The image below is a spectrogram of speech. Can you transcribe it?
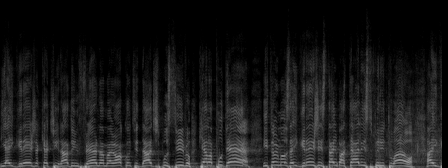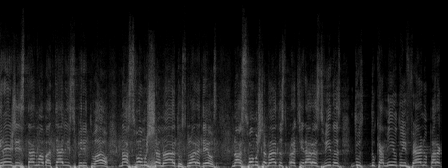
E a igreja quer tirar do inferno a maior quantidade possível que ela puder. Então, irmãos, a igreja está em batalha espiritual. A igreja está numa batalha espiritual. Nós fomos chamados, glória a Deus, nós fomos chamados para tirar as vidas do, do caminho do inferno para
